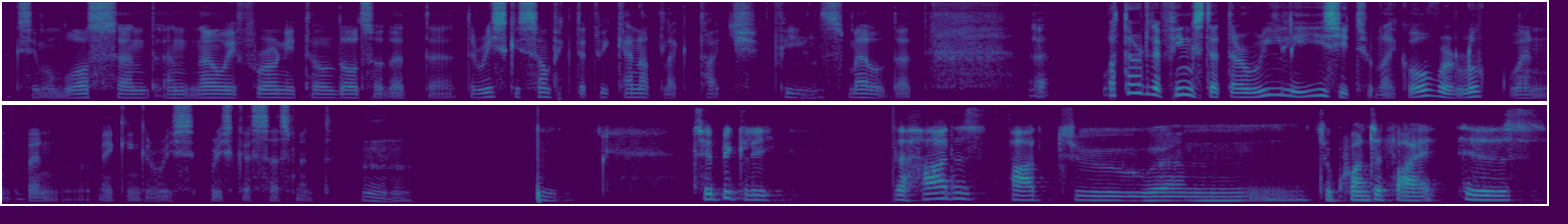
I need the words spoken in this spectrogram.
maximum loss, and and now if Ronnie told also that uh, the risk is something that we cannot like touch, feel, Mhm. smell. That uh, what are the things that are really easy to like overlook when when making a risk risk assessment? Mm-hmm. Typically, the hardest part to um, to quantify is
